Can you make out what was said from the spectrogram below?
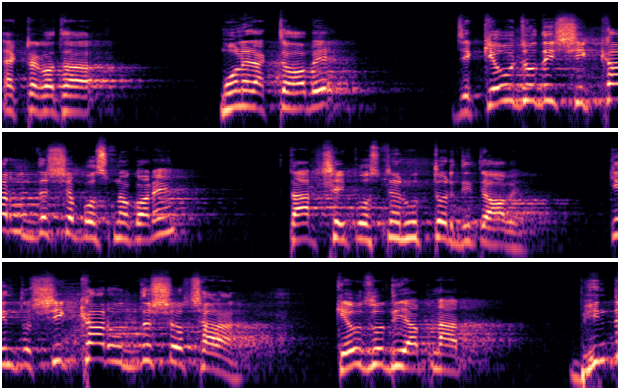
একটা কথা মনে রাখতে হবে যে কেউ যদি শিক্ষার উদ্দেশ্যে প্রশ্ন করে, তার সেই প্রশ্নের উত্তর দিতে হবে। কিন্তু শিক্ষার উদ্দেশ্য ছাড়া কেউ যদি আপনার ভিন্ন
